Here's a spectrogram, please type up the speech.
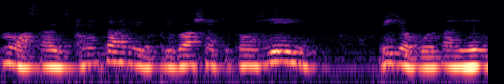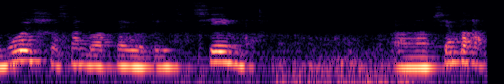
ну, оставляйте комментарии, приглашайте друзей. Видео будет, надеюсь, больше. С вами был Октавио 37. А, всем пока.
